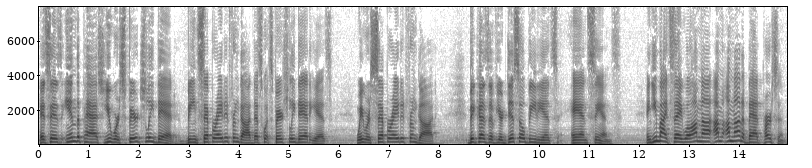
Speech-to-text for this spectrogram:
It says, In the past, you were spiritually dead, being separated from God. That's what spiritually dead is. We were separated from God because of your disobedience and sins. And you might say, Well, I'm not, I'm, I'm not a bad person.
